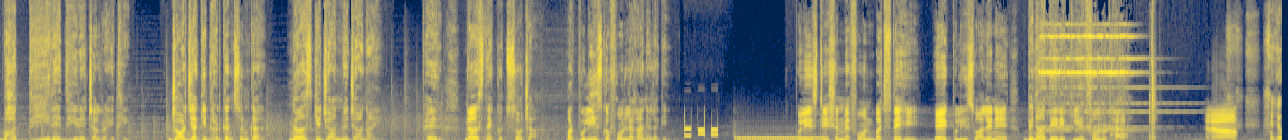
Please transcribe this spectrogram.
बहुत धीरे धीरे चल रही थी। जॉर्जिया की धड़कन सुनकर नर्स की जान में जान आई। फिर नर्स ने कुछ सोचा और पुलिस को फ़ोन लगाने लगी। पुलिस स्टेशन में फ़ोन बजते ही एक पुलिस वाले ने बिना देरी किए फ़ोन उठाया। हेलो? हेलो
